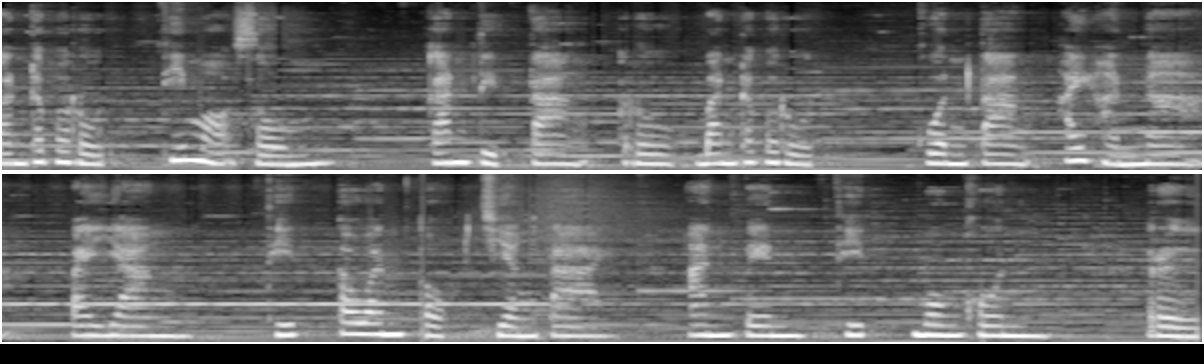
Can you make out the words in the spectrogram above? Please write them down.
บรรพบุรุษที่เหมาะสม การติดตั้งโรคบรรพบุรุษ ควรตั้งให้หันหน้าไปยังทิศตะวันตกเฉียงใต้ อันเป็นทิศมงคล หรือ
